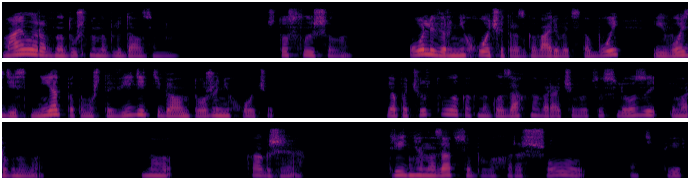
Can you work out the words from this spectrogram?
Майло равнодушно наблюдал за мной. Что слышала? Оливер не хочет разговаривать с тобой, и его здесь нет, потому что видеть тебя он тоже не хочет. Я почувствовала, как на глазах наворачиваются слезы, и моргнула. Но как же? Три дня назад все было хорошо, а теперь...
